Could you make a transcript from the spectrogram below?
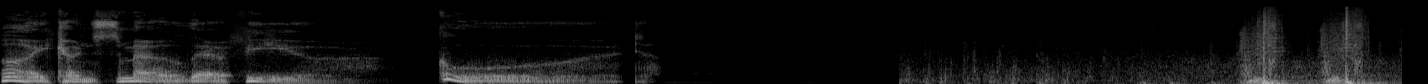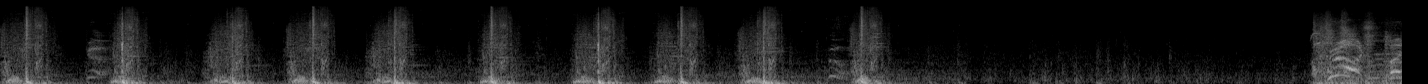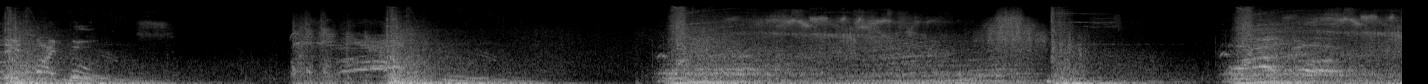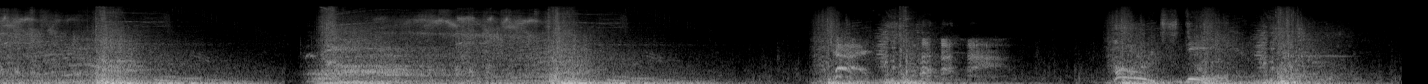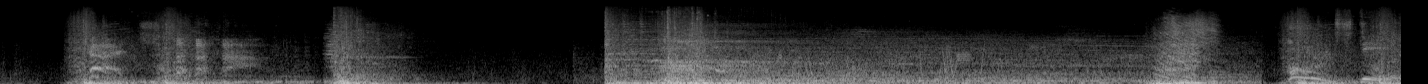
I can smell their fear. Good. Crush beneath my boot! deed. Catch! Hold steed.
